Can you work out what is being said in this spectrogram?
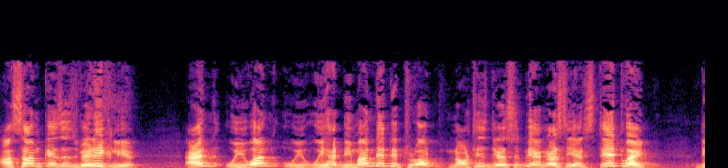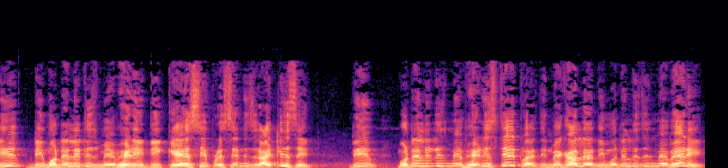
Assam case is very clear. And we want, we, we had demanded that throughout Northeast there should be NRC and statewide. The, the modalities may vary. The KSC president is rightly said. The modalities may vary statewide. In Meghalaya, the modalities may vary.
